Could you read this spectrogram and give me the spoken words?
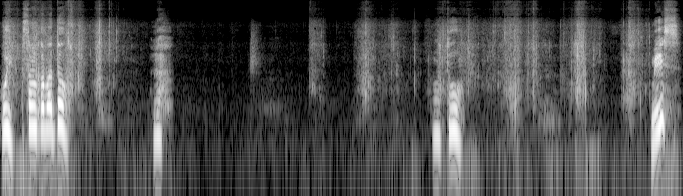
Uy, saan ka ba to? Hala. Ano to? Miss?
